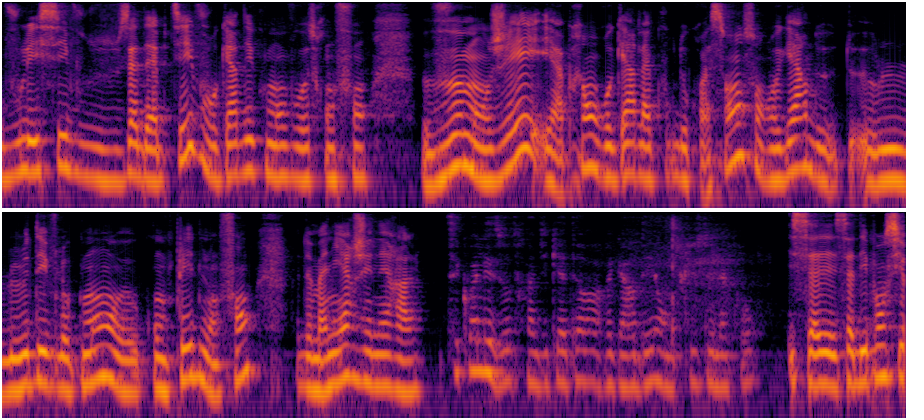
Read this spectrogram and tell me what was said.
vous laissez vous adapter, vous regardez comment votre enfant veut manger, et après on regarde la courbe de croissance, on regarde le développement euh, complet de l'enfant de manière générale. C'est quoi les autres indicateurs à regarder en plus de la courbe? Ça, dépend si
